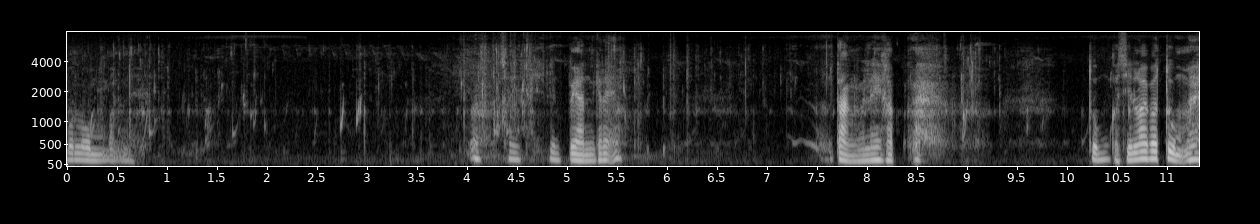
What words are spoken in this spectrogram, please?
บลมบันอะใส่เป็นแปลนก็ได้เอ้าตั้งไว้เลยครับ ตุ่มกับสิร้อยประตุ่มอะ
